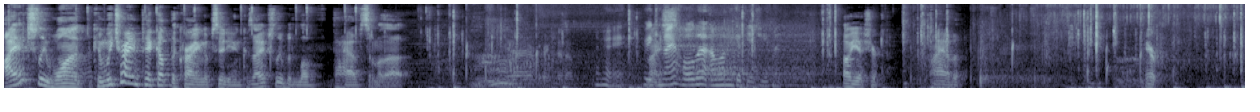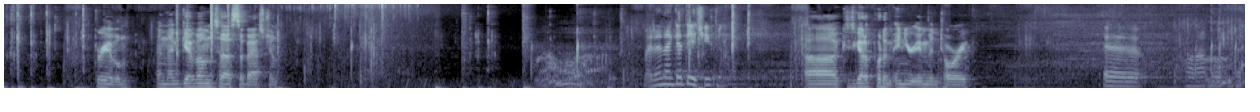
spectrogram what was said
I actually want. Can we try and pick up the crying obsidian? Because I actually would love to have some of that. Yeah, I picked it up. Okay. Wait, can I hold it? I want to get the achievement. Oh yeah, sure. I have it. Here. Three of them, and then give them to Sebastian. Why didn't I get the achievement? Uh, cause you gotta put them in your inventory, Uh, hold on. Wait, wait.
